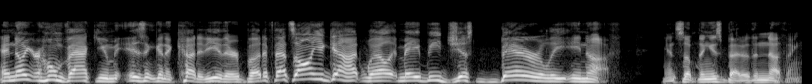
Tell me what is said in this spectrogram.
And no, your home vacuum isn't going to cut it either, but if that's all you got, well, it may be just barely enough. And something is better than nothing.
